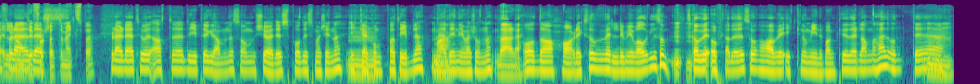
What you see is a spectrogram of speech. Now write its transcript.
Nei, eller om de det- fortsetter med XP. For det er det jeg tror, at eh, de programmene som kjøres på disse maskinene, ikke er Mm. kompatible med Nei. de nye versjonene. Det er det. Og da har de ikke så veldig mye valg, liksom. Mm, mm. Skal vi oppgradere, så har vi ikke noen minibanker i det landet her, og det Mm.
